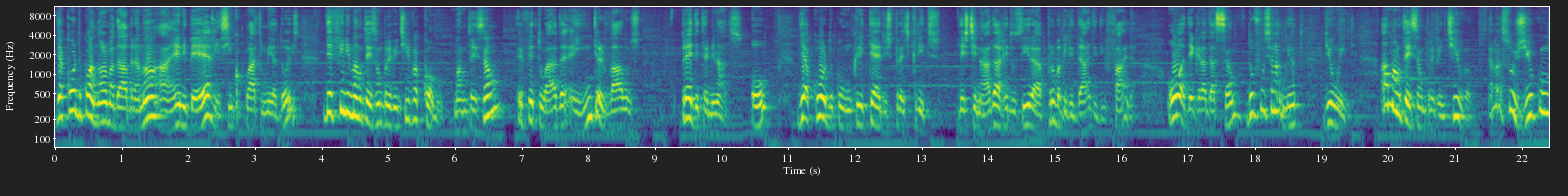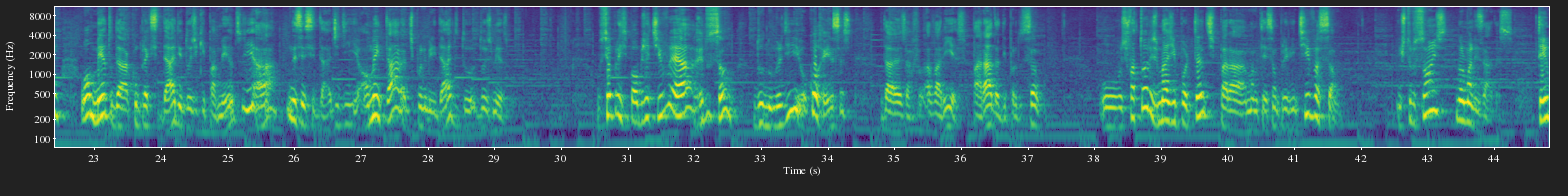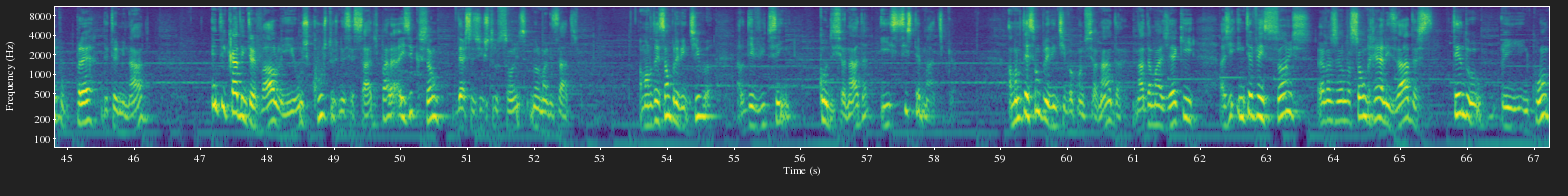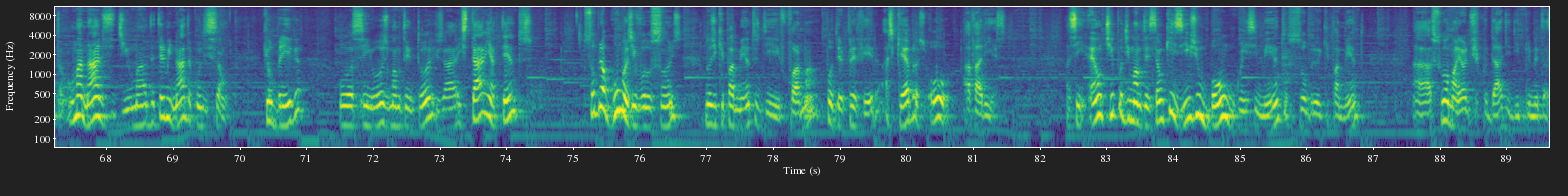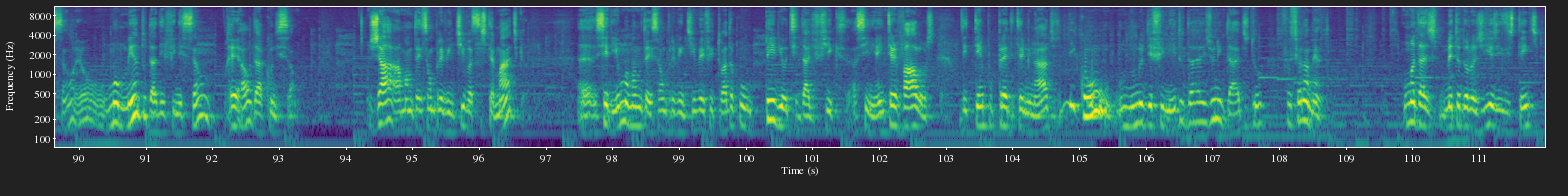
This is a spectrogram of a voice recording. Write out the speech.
De acordo com a norma da Abraman, a NBR 5462 define manutenção preventiva como manutenção efetuada em intervalos predeterminados ou de acordo com critérios prescritos, destinada a reduzir a probabilidade de falha ou a degradação do funcionamento de um item a manutenção preventiva ela surgiu com o aumento da complexidade dos equipamentos e a necessidade de aumentar a disponibilidade do, dos mesmos. O seu principal objetivo é a redução do número de ocorrências das avarias, parada de produção. Os fatores mais importantes para a manutenção preventiva são instruções normalizadas, tempo pré-determinado, entre cada intervalo e os custos necessários para a execução destas instruções normalizadas. A manutenção preventiva deve ser condicionada e sistemática. A manutenção preventiva condicionada nada mais é que as intervenções elas, elas são realizadas tendo em conta uma análise de uma determinada condição que obriga assim, os manutentores a estarem atentos sobre algumas evoluções nos equipamentos de forma a poder prever as quebras ou avarias. Assim, é um tipo de manutenção que exige um bom conhecimento sobre o equipamento. A sua maior dificuldade de implementação é o momento da definição real da condição. Já a manutenção preventiva sistemática eh, seria uma manutenção preventiva efetuada com periodicidade fixa, assim, a intervalos de tempo pré-determinados e com um número definido das unidades do funcionamento. Uma das metodologias existentes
